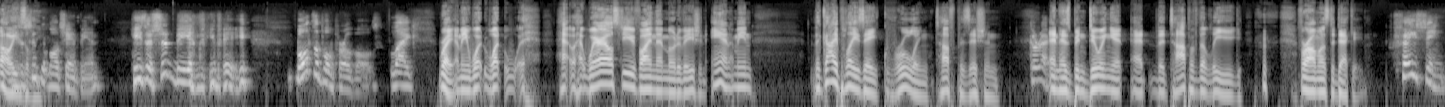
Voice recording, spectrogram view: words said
Oh, he's easily. a Super Bowl champion. He's a should be MVP, multiple Pro Bowls. Like, Right. I mean, what what wh- how, how, where else do you find that motivation? And I mean, the guy plays a grueling, tough position correct. and has been doing it at the top of the league for almost a decade. facing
